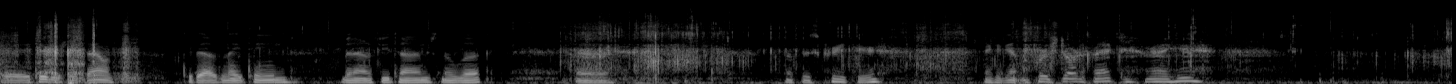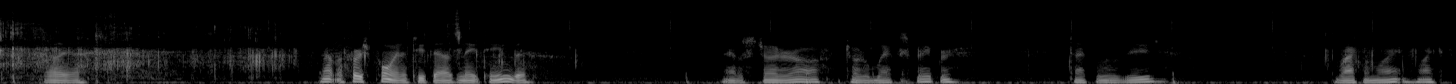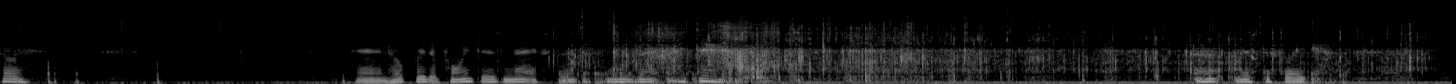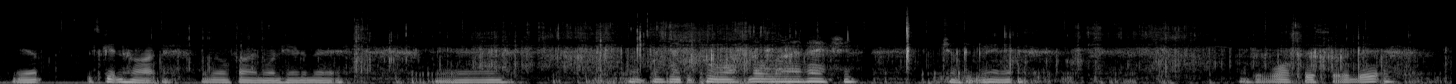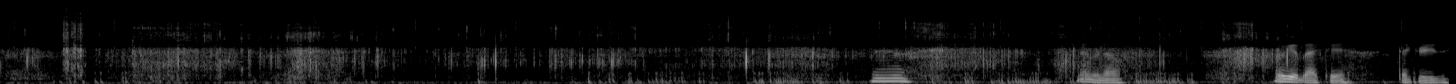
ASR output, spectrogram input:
Hey, tubers down. 2018. Been out a few times, no luck. Uh, up this creek here. I think I got my first artifact right here. Oh yeah. Not my first point of 2018, but that'll start her off. Turtleback scraper type of little dude. Black and white, like the color. And hopefully the point is next. Is that right there? Ah, just a flake. Yep, it's getting hot. We're gonna find one here in a minute. And I don't think I can pull off no live action. Chunk of granite. I could walk this a little bit. Yeah, never know. We'll get back to you. Take her easy.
